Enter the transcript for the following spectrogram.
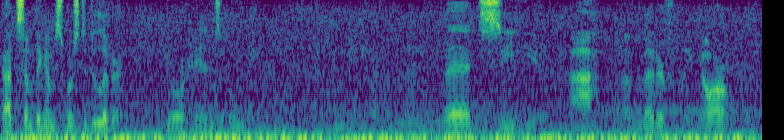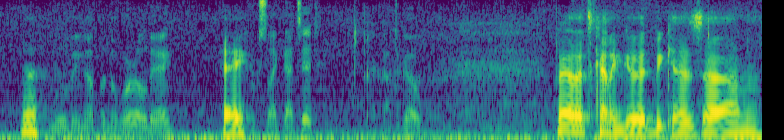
Got something I'm supposed to deliver. Your hands only. Let's see here. Ah, a letter from the Jarl. Moving up in the world, eh? Hey. Looks like that's it. Got to go. Well, that's kind of good because um,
